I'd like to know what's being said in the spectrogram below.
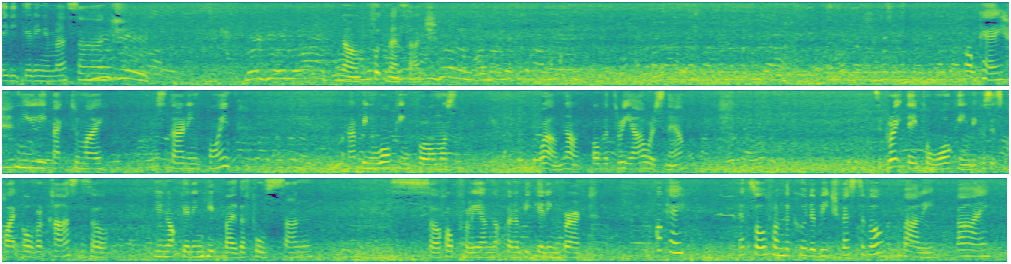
Lady getting a massage. Jersey in white. No, foot massage. Okay, nearly back to my starting point. I've been walking for almost, well, no, over three hours now. It's a great day for walking because it's quite overcast, so you're not getting hit by the full sun. So hopefully I'm not going to be getting burnt. Okay, that's all from the Kuta Beach Festival, Bali. Bye.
